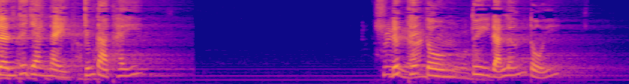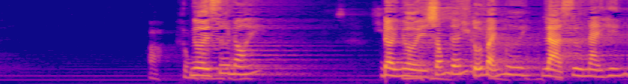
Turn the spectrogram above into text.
Trên thế gian này, chúng ta thấy, Đức Thế Tôn tuy đã lớn tuổi, Người xưa nói, Đời người sống đến tuổi 70 là xưa nay hiếm.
